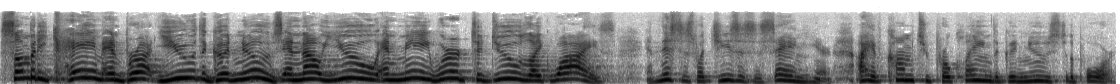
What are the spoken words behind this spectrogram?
Somebody came and brought you the good news, and now you and me, we're to do likewise. And this is what Jesus is saying here. I have come to proclaim the good news to the poor.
